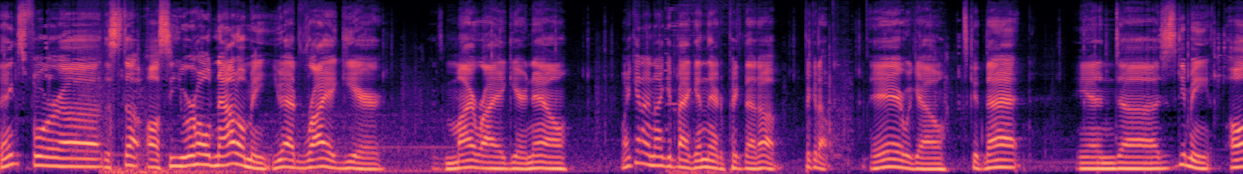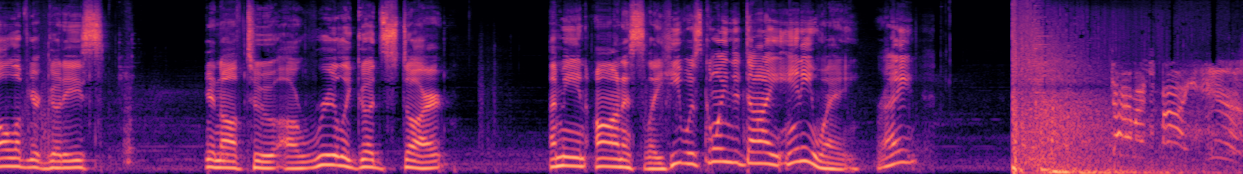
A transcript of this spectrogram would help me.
Thanks for uh, the stuff. Oh, see, you were holding out on me. You had riot gear. It's my riot gear now. Why can't I not get back in there to pick that up? Pick it up. There we go. Let's get that. And uh, just give me all of your goodies. Getting off to a really good start. I mean, honestly, he was going to die anyway, right? Damn it, my ears!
